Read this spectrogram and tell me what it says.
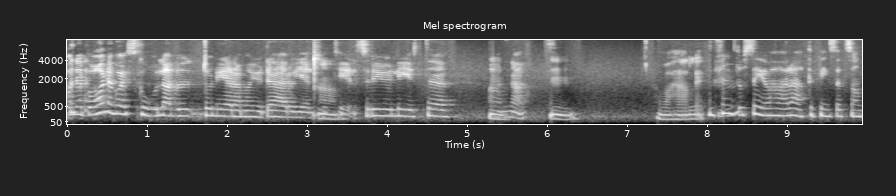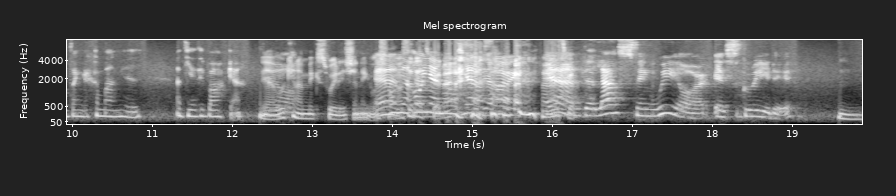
Och när barnen var i skolan då donerar man ju där och hjälper Ja. till. Så det är ju lite annat. Mm. Vad härligt. fint att se och höra att det finns ett sånt engagemang i att ge tillbaka Yeah, we kind of mix Swedish and English. And- so oh that's yeah good. no yeah sorry yeah And the last thing we are is greedy. Mm.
